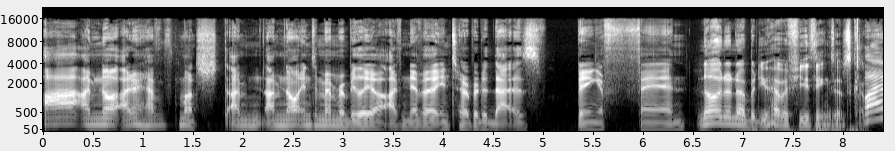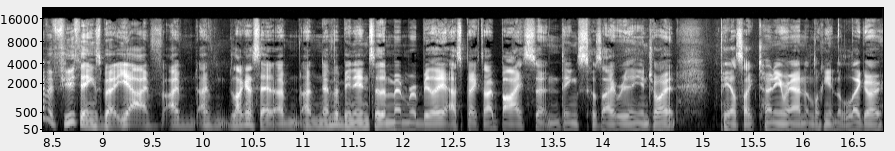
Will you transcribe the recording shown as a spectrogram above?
Uh, I'm not. I don't have much. I'm. I'm not into memorabilia. I've never interpreted that as being a fan. No, no, no. But you have a few things that's come. I have a few things, but yeah, I've, I've, I've like I said, I've, I've never been into the memorabilia aspect. I buy certain things because I really enjoy it. PS like turning around and looking at a Lego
